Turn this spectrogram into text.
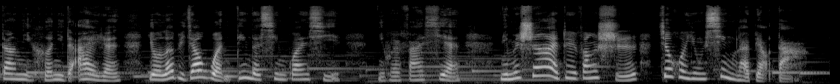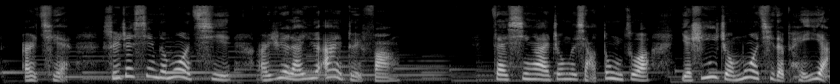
当你和你的爱人有了比较稳定的性关系，你会发现，你们深爱对方时就会用性来表达，而且随着性的默契而越来越爱对方。在性爱中的小动作也是一种默契的培养，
